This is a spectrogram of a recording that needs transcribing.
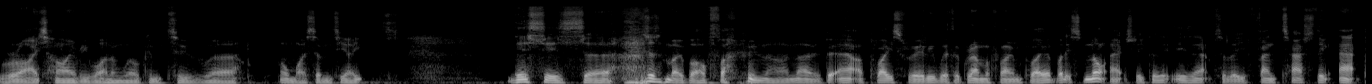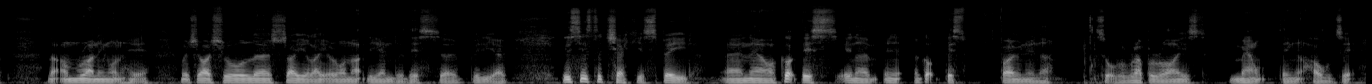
Right, hi everyone and welcome to uh, all my 78s. This is uh, a mobile phone, I know, a bit out of place really with a gramophone player, but it's not actually because it is absolutely fantastic app that I'm running on here, which I shall uh, show you later on at the end of this uh, video. This is to check your speed, and now I've got this in a, in, I've got this phone in a sort of a rubberized mount thing that holds it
